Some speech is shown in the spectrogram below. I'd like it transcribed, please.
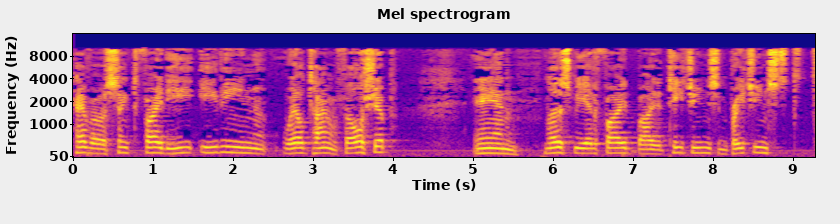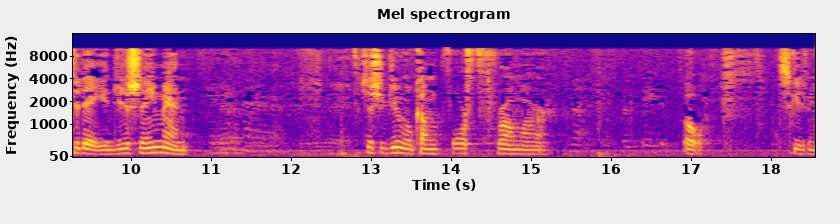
have a sanctified e- evening, well time of fellowship, and let us be edified by the teachings and preachings today. In Jesus' name, amen. amen. Sister June will come forth from our. Oh, excuse me.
